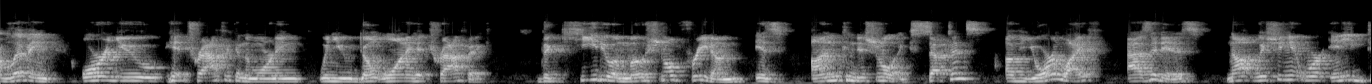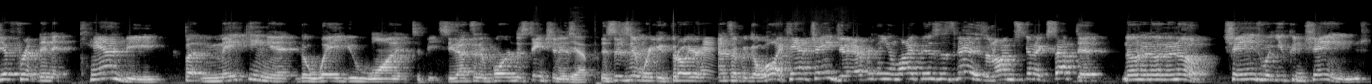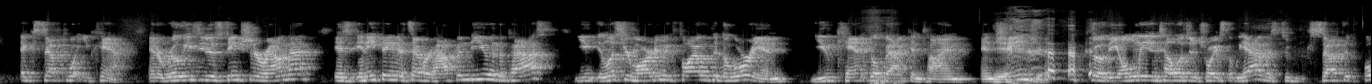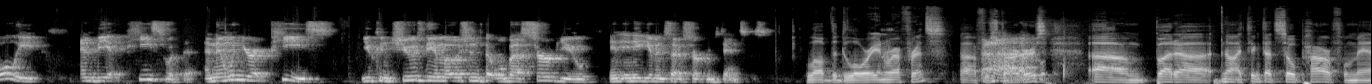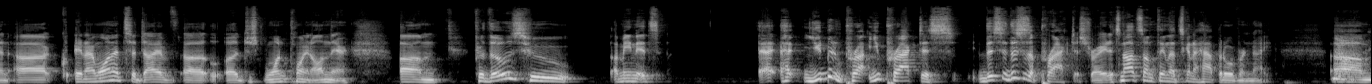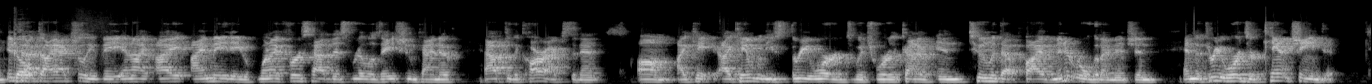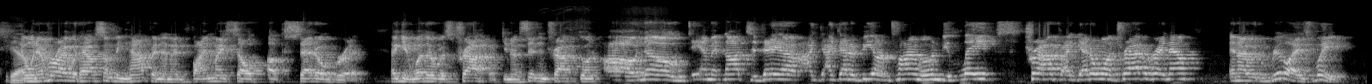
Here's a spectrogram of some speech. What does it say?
of living, or you hit traffic in the morning when you don't want to hit traffic. The key to emotional freedom is unconditional acceptance of your life as it is, not wishing it were any different than it can be, but making it the way you want it to be. See, that's an important distinction. Is yep. this isn't where you throw your hands up and go, "Well, I can't change it. Everything in life is as it is, and I'm just going to accept it." No, no, no, no, no. Change what you can change accept what you can. And a real easy distinction around that is anything that's ever happened to you in the past, you, unless you're Marty McFly with a DeLorean, you can't go back in time and change yeah. it. so the only intelligent choice that we have is to accept it fully and be at peace with it. And then when you're at peace, you can choose the emotions that will best serve you in any given set of circumstances. Love the DeLorean reference uh, for starters. um, but uh, no, I think that's so powerful, man. Uh, and I wanted to dive uh, uh, just one point on there. Um, for those who, I mean, it's you've been pra- you practice this is this is a practice, right? It's not something that's going to happen overnight. No. Um, in go- fact, I actually made and I, I I made a when I first had this realization, kind of after the car accident um, I, came, I came up with these three words, which were kind of in tune with that five minute rule that I mentioned. And the three words are can't change it. Yep. And whenever I would have something happen and I'd find myself upset over it, again, whether it was traffic, you know, sitting in traffic going, oh no, damn it, not today. I, I, I got to be on time. I'm going to be late. Traffic, I, I don't want traffic right now. And I would realize, wait,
